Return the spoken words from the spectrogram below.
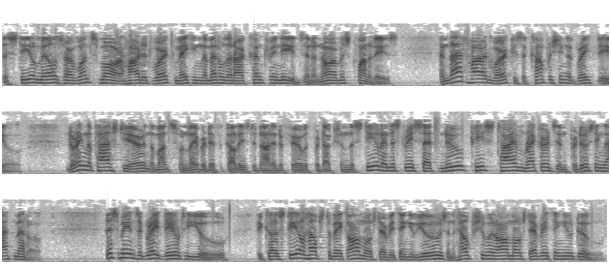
The steel mills are once more hard at work making the metal that our country needs in enormous quantities. And that hard work is accomplishing a great deal. During the past year, in the months when labor difficulties did not interfere with production, the steel industry set new peacetime records in producing that metal. This means a great deal to you because steel helps to make almost everything you use and helps you in almost everything you do.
